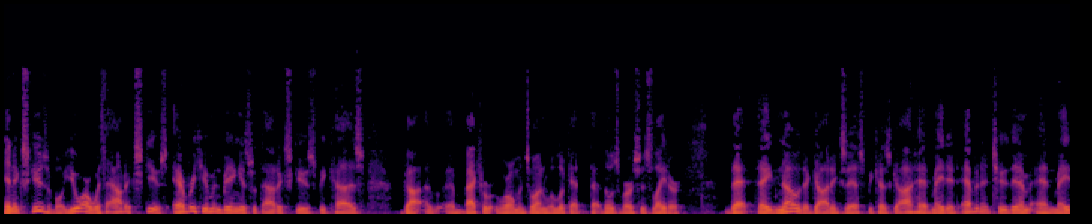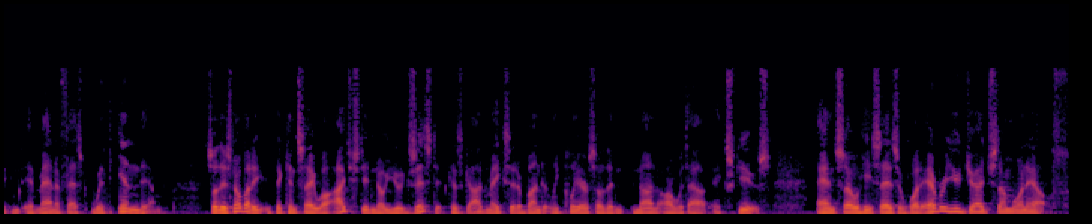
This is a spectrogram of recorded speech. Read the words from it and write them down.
inexcusable. You are without excuse. Every human being is without excuse because God, back to Romans 1, we'll look at that, those verses later, that they know that God exists because God had made it evident to them and made it manifest within them. So there's nobody that can say, well, I just didn't know you existed because God makes it abundantly clear so that none are without excuse. And so he says, whatever you judge someone else,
